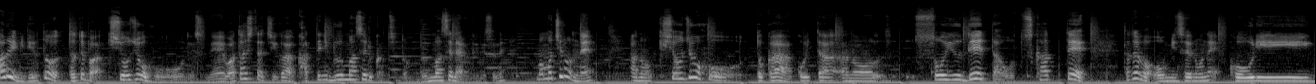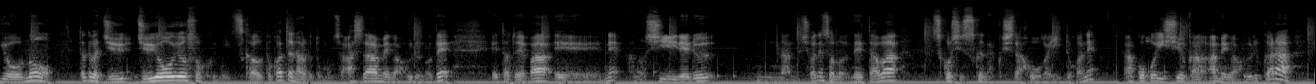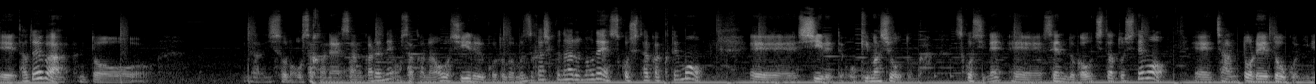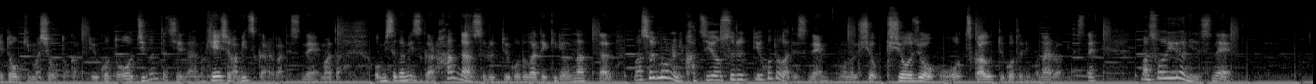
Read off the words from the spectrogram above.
ある意味で言うと、例えば気象情報をですね、私たちが勝手にぶん回せるかちょっとぶん回せないわけですよね。まあ、もちろんね、あの気象情報とか、こういったあのそういうデータを使って、例えばお店のね、小売業の、例えば需要予測に使うとかってなると思うんですよ。明日雨が降るので、え例えば、えー、ね、あの仕入れるなんでしょうね、そのネタは少し少なくした方がいいとかね、あここ1週間雨が降るから、えー、例えば、うんとそのお魚屋さんからねお魚を仕入れることが難しくなるので少し高くても、えー、仕入れておきましょうとか少しね、えー、鮮度が落ちたとしても、えー、ちゃんと冷凍庫に入れておきましょうとかっていうことを自分たちで、経営者が自らがですねまたお店が自ら判断するっていうことができるようになったら、まあ、そういうものに活用するっていうことがですねこの気象情報を使うということにもなるわけですね、まあ、そういうようにですね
